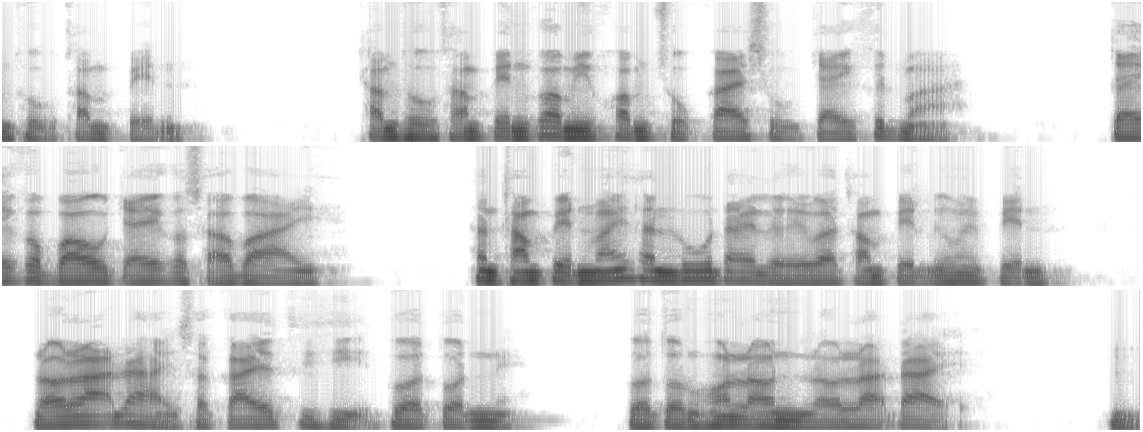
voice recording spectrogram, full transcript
ำถูกทำเป็นทำถูกทำเป็นก็มีความสุขกายสุขใจขึ้นมา ใจก็เบาใจก็สบาย ท่านทำเป็นไหมท่านรู้ได้เลยว่าทำเป็นหรือไม่เป็น เราละได้สกายทิฏฐิตัวตนเนี่ย ตัวตนของเราเราละได้ อืม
